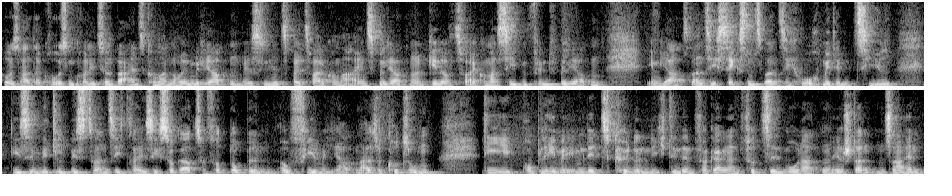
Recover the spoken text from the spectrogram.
Haushalt der Großen Koalition bei 1,9 Milliarden. Wir sind jetzt bei 2,1 Milliarden und gehen auf 2,75 Milliarden im Jahr 2026 hoch mit dem Ziel, diese Mittel bis 2030 sogar zu verdoppeln auf 4 Milliarden. Also kurzum, die Probleme im Netz können nicht in den vergangenen 14 Monaten entstanden sein,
